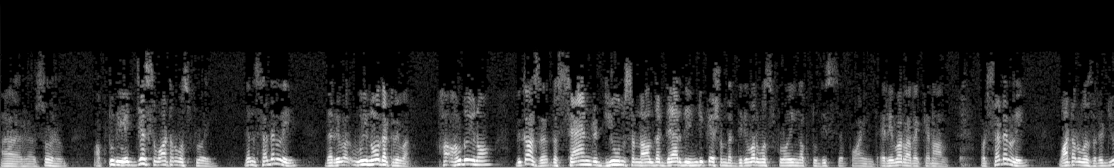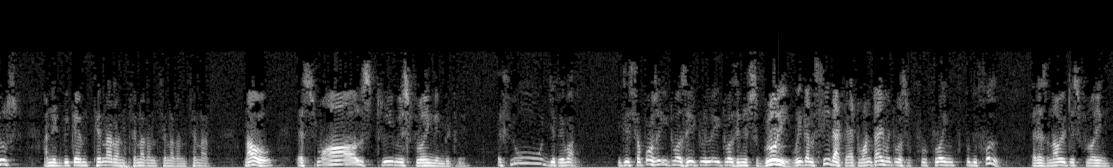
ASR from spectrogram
Uh, so up to the edges water was flowing. Then suddenly the river we know that river. How, how do you know because the sand dunes and all that they are the indication that the river was flowing up to this point a river or a canal. But suddenly water was reduced and it became thinner and thinner and thinner and thinner. Now a small stream is flowing in between. A huge river. It is suppose it was it will it was in its glory. We can see that. At one time it was flowing to the full. Whereas now it is flowing.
